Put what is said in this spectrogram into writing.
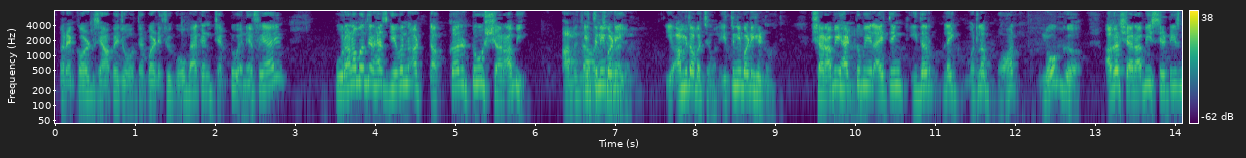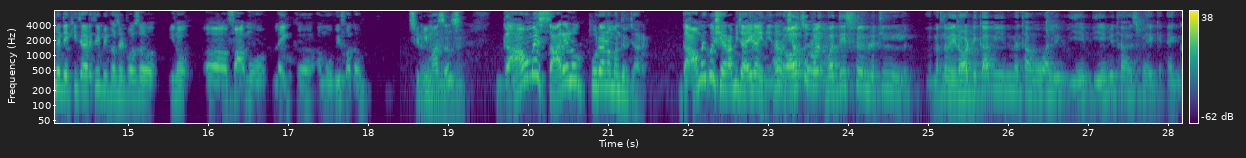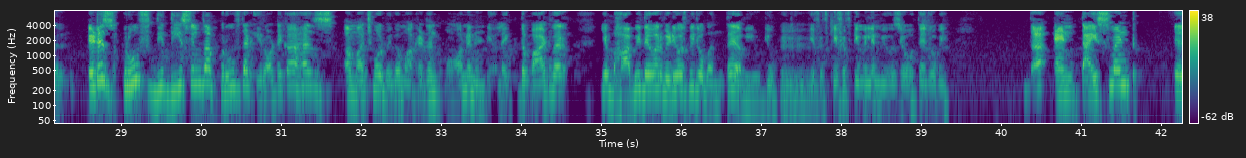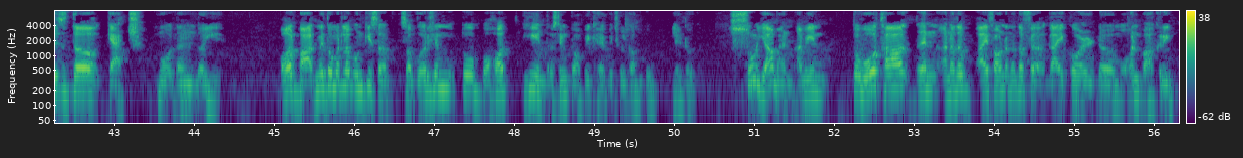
records यहाँ पे जो होते हैं but if you go back and check to NFAI पुराना मंदिर has given a टक्कर to शराबी अमिताभ इतनी बच्चन बड़ी वाली। ये अमिताभ बच्चन वाली इतनी बड़ी हिट हुई थी। Sharabi had to be I think either like मतलब बहुत लोग अगर शराबी सिटीज़ में देखी जा रही थी because it was a you know फार्मो like a movie for the city masses गाँव में सारे लोग पुराना मंदिर जा रहे हैं। गाँव में कोई शराबी जाएगा ही नहीं ना। Also what this film little मतलब इरोटिका भी इनमें था वो वाली ये ये भी था इसमें एक angle it is the, these films are proof that erotica has a much more bigger market than porn in india. Like the part where ये भाभी देवर वीडियोस भी जो बनते हैं अभी यूट्यूब पे ये 50 50 मिलियन व्यूज़ जो होते हैं जो भी the enticement is the catch more than the ये। और बाद में तो मतलब उनकी सबवर्जन तो बहुत ही इंटरेस्टिंग टॉपिक है which will come to later so yeah man I mean तो वो था then another I found another guy called Mohan Bhakri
